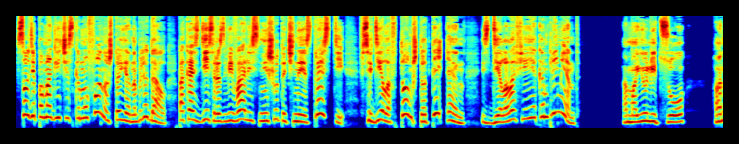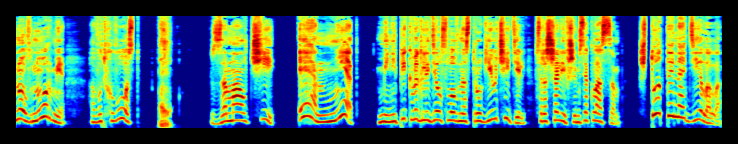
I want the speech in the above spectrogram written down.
«Судя по магическому фону, что я наблюдал, пока здесь развивались нешуточные страсти, все дело в том, что ты, Энн, сделала фее комплимент. А мое лицо? Оно в норме, а вот хвост...» «Замолчи! Энн, нет! Мини-пик выглядел словно строгий учитель с расшалившимся классом. «Что ты наделала?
